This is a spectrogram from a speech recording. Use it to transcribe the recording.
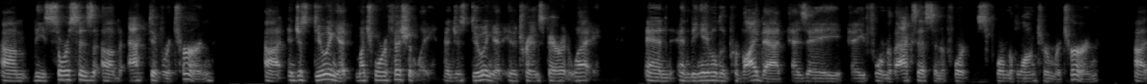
um, these sources of active return uh, and just doing it much more efficiently and just doing it in a transparent way and and being able to provide that as a, a form of access and a for, form of long-term return uh,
